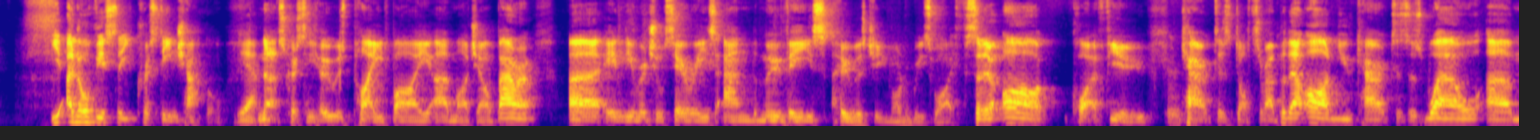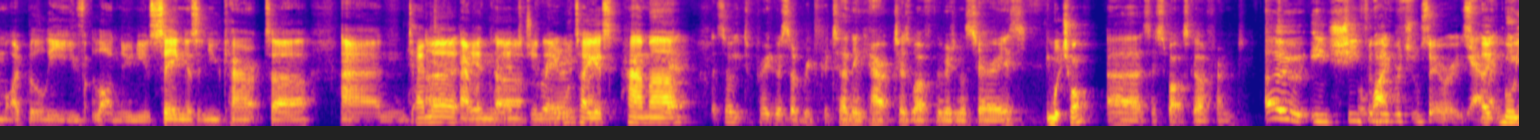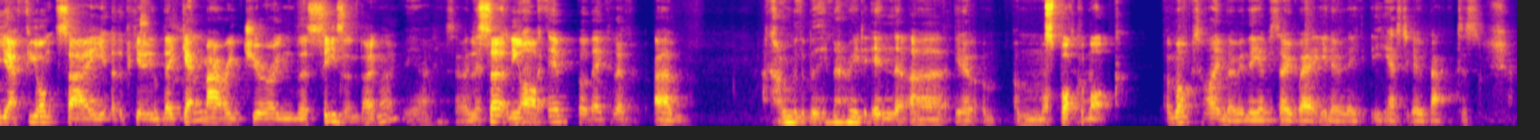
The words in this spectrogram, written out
Yeah, and obviously Christine Chapel, Yeah. Nurse Christine, who was played by uh, Majel Barrett uh, in the original series and the movies, who was Gene Roddenberry's wife. So there are quite a few characters dotted around, but there are new characters as well. Um, I believe La'an Noonien Singh is a new character, and Hemmer uh, in Erica engineering. Ortegas Hemmer. Yeah, so to progress a returning character as well from the original series. Which one? Uh, so Spock's girlfriend. Oh, is she from Wife. the original series? Yeah, Uh, like- well, yeah, fiance at the beginning. They get married during the season, don't they? Yeah, I think so. And They they- certainly they- are. but They, well, they kind of. Um, I can't remember. Were they married in uh, you know a, a mock Spock a mock. Amok Time though in the episode where you know they, he has to go back to.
